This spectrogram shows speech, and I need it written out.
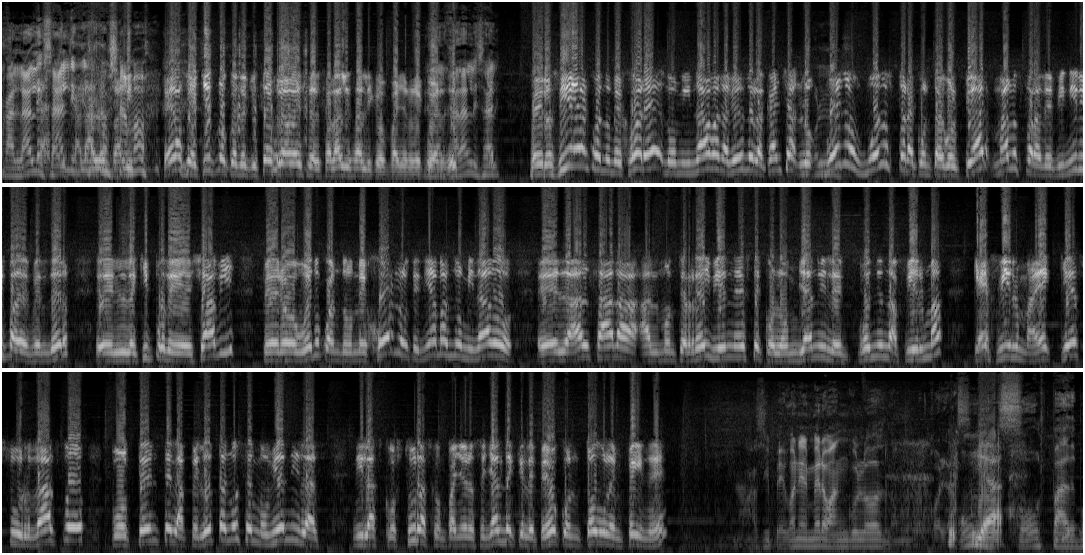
Jalal y Sali, El ¿qué- Jalal cómo se llamaba? Era su equipo con el que usted jugaba, es el Jalal y Sali, compañero, El recuerde. Jalal y Sali. Pero sí era cuando mejor, ¿eh? Dominaban aviones de la cancha. Lo, buenos, buenos para contragolpear, malos para definir y para defender el equipo de Xavi. Pero bueno, cuando mejor lo tenía más dominado el alzada al Monterrey, viene este colombiano y le pone una firma. ¡Qué firma, eh! ¡Qué zurdazo potente! La pelota no se movía ni las, ni las costuras, compañero. Señal de que le pegó con todo el empeine, ¿eh? Si pegó en el mero ángulo. No, ya.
